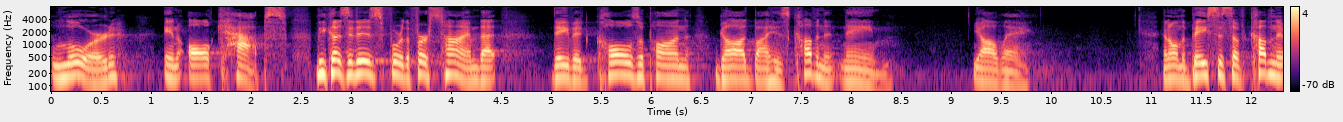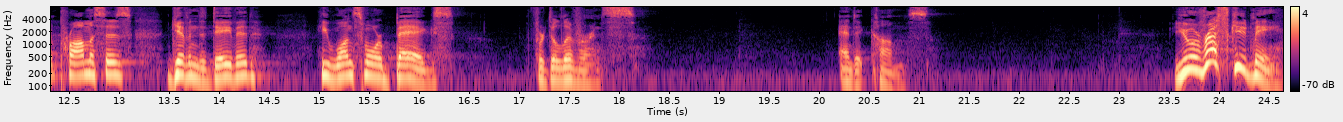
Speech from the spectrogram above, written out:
Lord in all caps, because it is for the first time that David calls upon God by his covenant name, Yahweh. And on the basis of covenant promises given to David, he once more begs for deliverance. And it comes. You have rescued me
